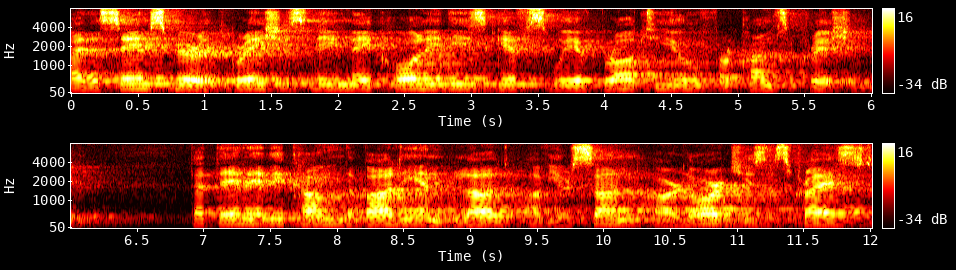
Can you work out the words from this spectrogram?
by the same Spirit, graciously make holy these gifts we have brought to you for consecration, that they may become the body and blood of your Son, our Lord Jesus Christ,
